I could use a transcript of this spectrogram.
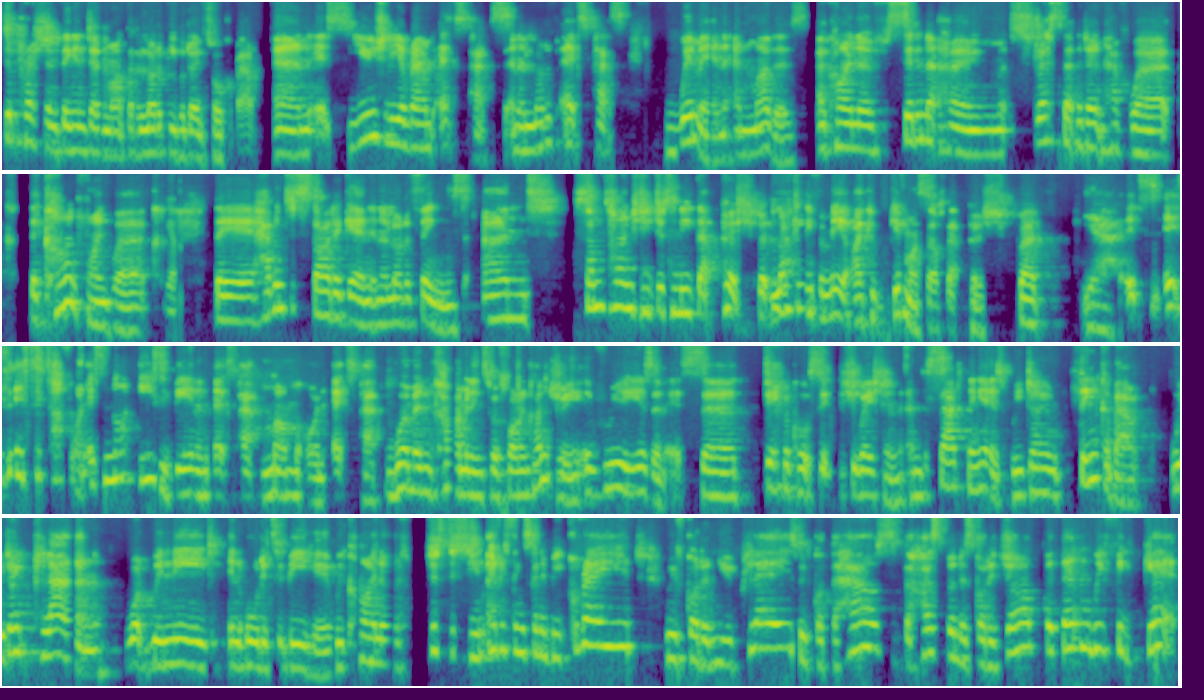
depression thing in Denmark that a lot of people don't talk about. And it's usually around expats. And a lot of expats women and mothers are kind of sitting at home, stressed that they don't have work, they can't find work, yep. they're having to start again in a lot of things. And sometimes you just need that push. But mm-hmm. luckily for me, I could give myself that push. But yeah, it's it's it's a tough one. It's not easy being an expat mum or an expat woman coming into a foreign country. It really isn't. It's a difficult situation. And the sad thing is we don't think about we don't plan what we need in order to be here. We kind of just assume everything's going to be great. We've got a new place, we've got the house, the husband has got a job, but then we forget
